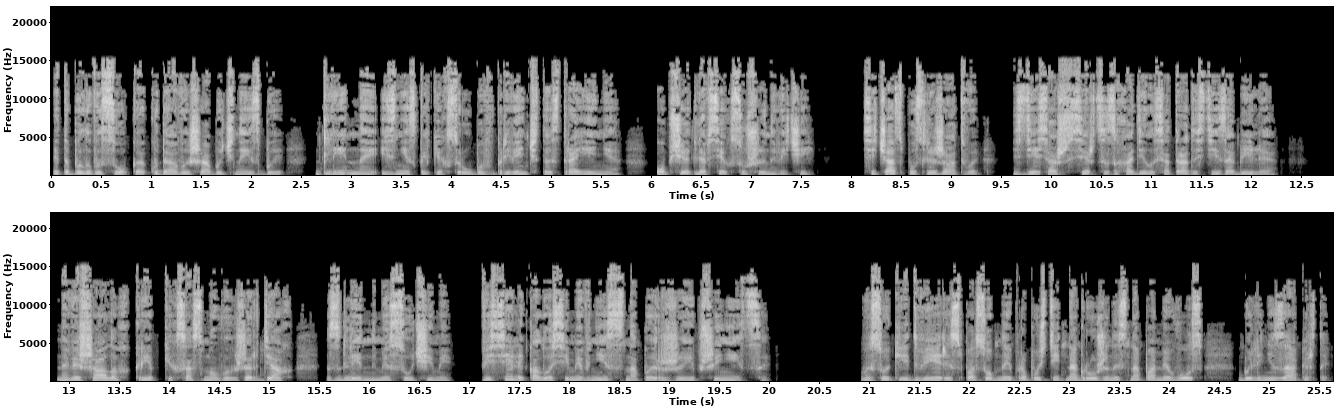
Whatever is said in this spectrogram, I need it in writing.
Это было высокое, куда выше обычной избы, длинное из нескольких срубов бревенчатое строение, общее для всех Сушиновичей. Сейчас, после жатвы, здесь аж сердце заходилось от радости изобилия. На вешалах, крепких сосновых жердях с длинными сучьями, висели колосьями вниз снопы ржи и пшеницы. Высокие двери, способные пропустить нагруженный снопами воз, были не заперты.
